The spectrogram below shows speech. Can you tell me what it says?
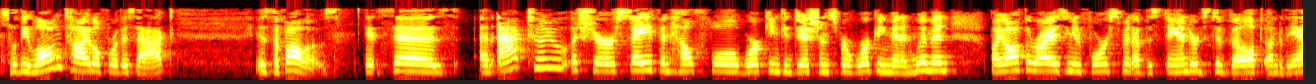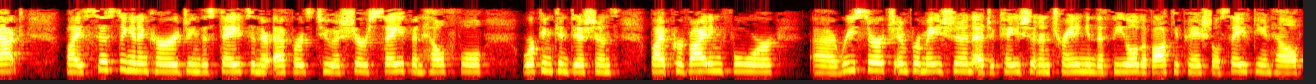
so the long title for this act is the follows. It says, an act to assure safe and healthful working conditions for working men and women by authorizing enforcement of the standards developed under the act by assisting and encouraging the states in their efforts to assure safe and healthful working conditions by providing for uh, research, information, education, and training in the field of occupational safety and health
